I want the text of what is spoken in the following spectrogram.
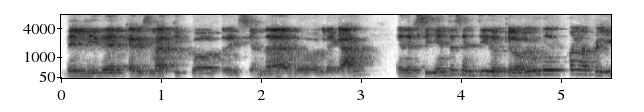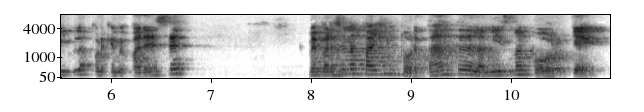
de líder carismático, tradicional o legal, en el siguiente sentido, que lo voy a unir con la película porque me parece, me parece una falla importante de la misma. ¿Por qué?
